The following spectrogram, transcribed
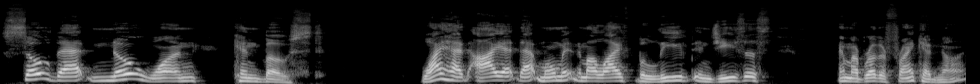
so that no one can boast. Why had I at that moment in my life believed in Jesus and my brother Frank had not?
